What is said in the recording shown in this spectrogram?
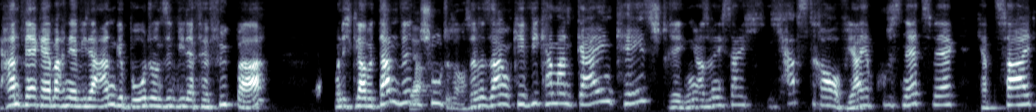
Handwerker machen ja wieder Angebote und sind wieder verfügbar. Und ich glaube, dann wird ja. ein Schuh draus. Wenn wir sagen, okay, wie kann man einen geilen Case stricken? Also wenn ich sage, ich, ich hab's drauf, ja, ich habe gutes Netzwerk, ich habe Zeit,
